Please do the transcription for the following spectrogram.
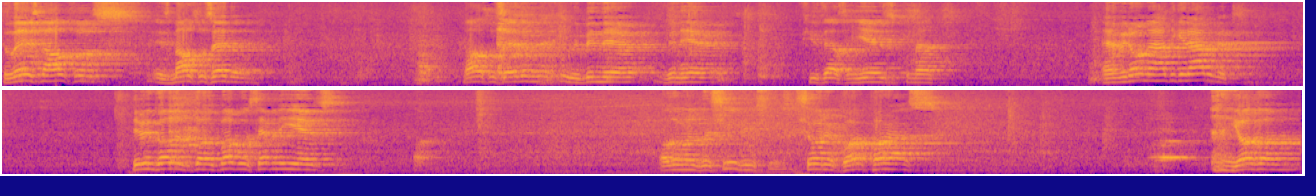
The last Malchus is Malchus Edom. Malchus Edom, we've been there, been here a few thousand years, come out. And we don't know how to get out of it. Different goes, goes bubble 70 years. Other ones were shorter, Poras, Yovam,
